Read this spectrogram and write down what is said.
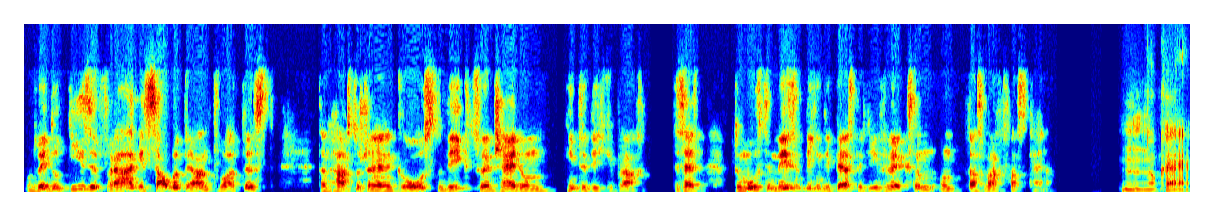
Und wenn du diese Frage sauber beantwortest, dann hast du schon einen großen Weg zur Entscheidung hinter dich gebracht. Das heißt, du musst im Wesentlichen die Perspektive wechseln und das macht fast keiner. Hm, okay.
